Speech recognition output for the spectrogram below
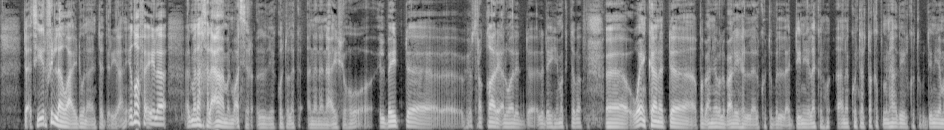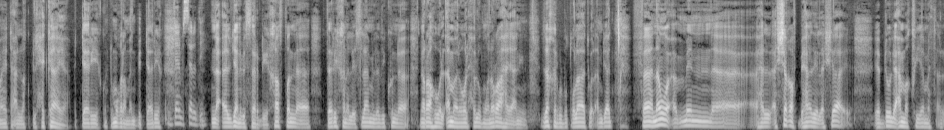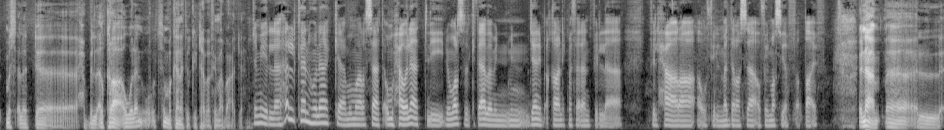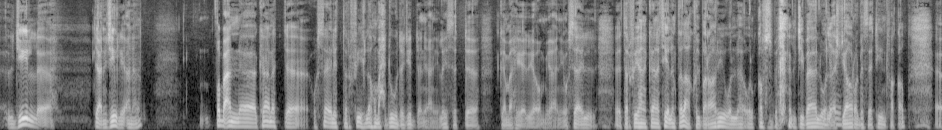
تأثير في اللاوعي دون أن تدري. يعني إضافة إلى المناخ العام المؤثر الذي قلت لك أننا نعيشه. البيت آه، في أسرة قارئة الوالد لديه مكتبة آه، وإن كانت آه، طبعا يغلب عليها الكتب الدينية لكن أنا كنت ألتقط من هذه الكتب الدينية ما يتعلق بالحكاية بالتاريخ. كنت مغرما بالتاريخ. الجانب السردي. نعم الجانب السردي. خاصة تاريخنا الإسلامي الذي كنا نراه هو الأمل والحلم ونراها يعني زاخر بالبطولات البطولات والأمجاد فنوع من آه، الشغف بهذه الأشياء يبدو لي عمق فيها مسألة آه، حب القراءة اولا ثم كانت الكتابة فيما بعد يعني. جميل هل كان هناك ممارسات أو محاولات لممارسة الكتابة من من جانب أقرانك مثلا في في الحارة أو في المدرسة أو في المصيف الطائف؟ نعم آه، الجيل يعني جيلي أنا طبعا آه، كانت آه، وسائل الترفيه له محدودة جدا يعني ليست آه، كما هي اليوم يعني وسائل ترفيهنا كانت هي الانطلاق في البراري والقفز بين الجبال والأشجار والبساتين فقط.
